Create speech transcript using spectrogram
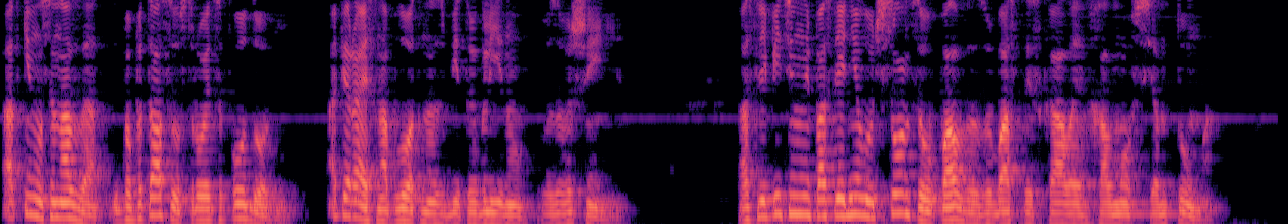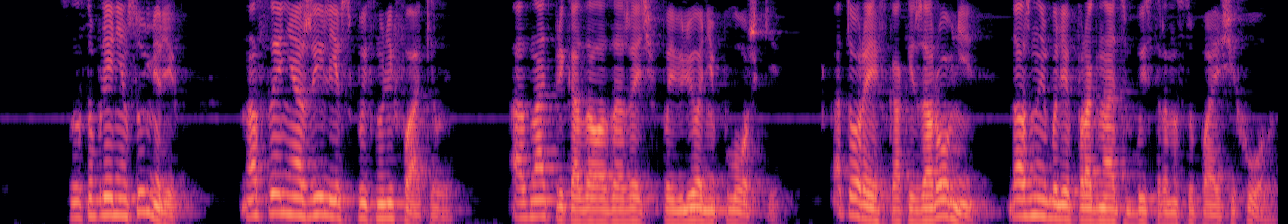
откинулся назад и попытался устроиться поудобнее, опираясь на плотно сбитую глину возвышения. Ослепительный последний луч солнца упал за зубастые скалы холмов Сентума. С наступлением сумерек на сцене ожили и вспыхнули факелы, а знать приказала зажечь в павильоне плошки, которые, как и жаровни, должны были прогнать быстро наступающий холод.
